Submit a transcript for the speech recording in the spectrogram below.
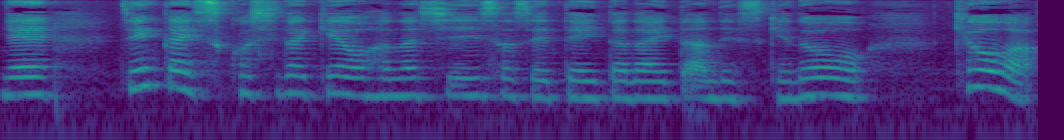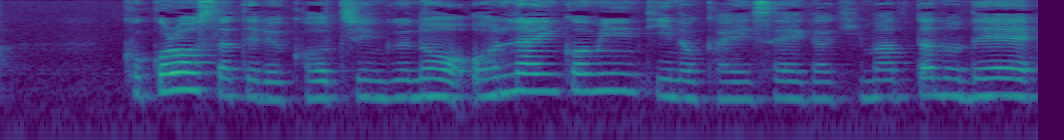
で前回少しだけお話しさせていただいたんですけど今日は心を育てるコーチングのオンラインコミュニティの開催が決まったので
